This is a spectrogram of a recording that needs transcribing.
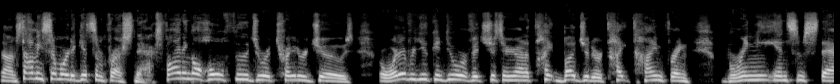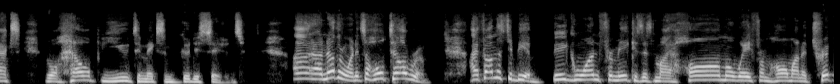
I'm stopping somewhere to get some fresh snacks. Finding a Whole Foods or a Trader Joe's or whatever you can do, or if it's just you're on a tight budget or tight time frame, bringing in some snacks will help you to make some good decisions. Uh, another one, it's a hotel room. I found this to be a big one for me because it's my home away from home on a trip,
